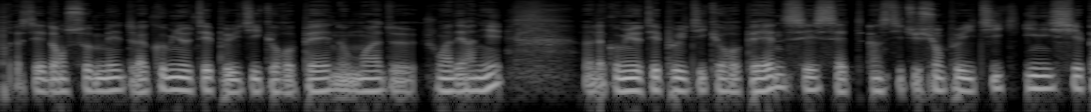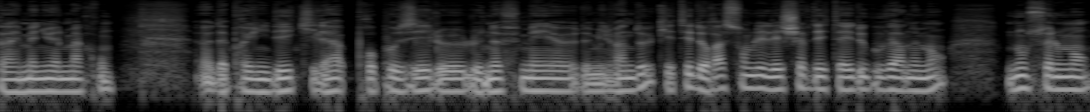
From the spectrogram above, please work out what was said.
précédents sommets de la communauté politique européenne au mois de juin dernier, la communauté politique européenne, c'est cette institution politique initiée par Emmanuel Macron, euh, d'après une idée qu'il a proposée le, 9 mai 2022, euh, qui était de rassembler les chefs d'État et de gouvernement, non seulement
